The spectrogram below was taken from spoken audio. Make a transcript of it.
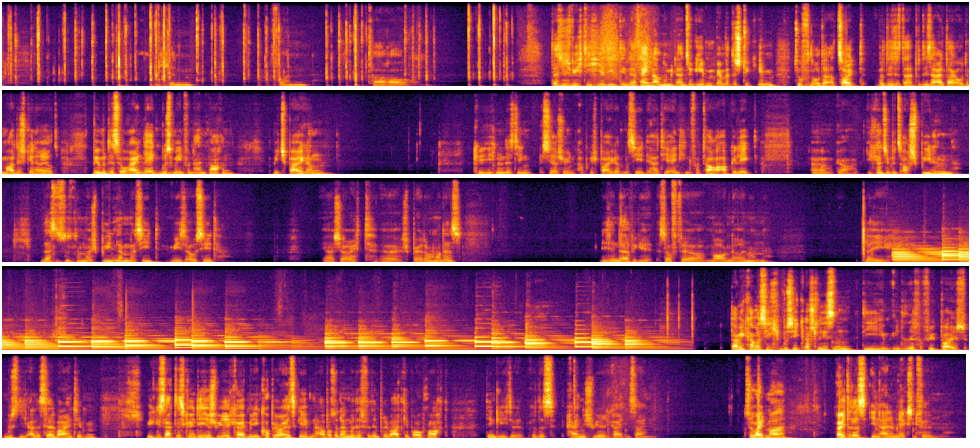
Märchen von Tarau. Das ist wichtig, hier die, den Dateinamen mit anzugeben. Wenn man das Stück im Zupfnoter erzeugt, wird, dieses, wird dieser Eintrag automatisch generiert. Wenn man das so reinlädt, muss man ihn von Hand machen. Mit Speichern kriege ich nun das Ding sehr schön abgespeichert. Man sieht, er hat hier endlich einen Vertauer abgelegt. Äh, ja, ich kann es übrigens auch spielen. Lassen Sie uns nochmal spielen, damit man sieht, wie es aussieht. Ja, ist ja recht äh, später machen wir das. Diese nervige Software morgen erinnern. Play. Damit kann man sich Musik erschließen, die im Internet verfügbar ist, muss nicht alles selber eintippen. Wie gesagt, es könnte hier Schwierigkeiten mit den Copyrights geben, aber solange man das für den Privatgebrauch macht, denke ich, wird das keine Schwierigkeiten sein. Soweit mal weiteres in einem nächsten Film.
